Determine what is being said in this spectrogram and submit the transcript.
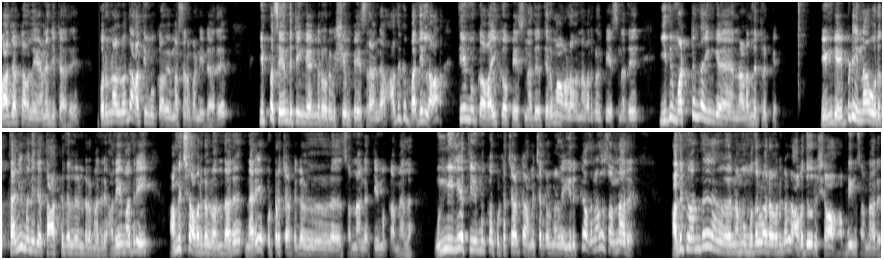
பாஜகவில் இணைஞ்சிட்டாரு. ஒரு நாள் வந்து அதிமுக விமர்சனம் பண்ணிட்டாரு. இப்ப சேர்ந்துட்டீங்கிற ஒரு விஷயம் பேசுறாங்க. அதுக்கு பதிலா திமுக வைகோ பேசினது திருமாவளவன் அவர்கள் பேசினது இது மட்டும்தான் இங்க நடந்துட்டு இருக்கு. இங்க எப்படின்னா ஒரு தனி மனித தாக்குதல்ன்ற மாதிரி. அதே மாதிரி அமித்ஷா அவர்கள் வந்தாரு. நிறைய குற்றச்சாட்டுகள் சொன்னாங்க திமுக மேல. உண்மையிலேயே திமுக குற்றச்சாட்டு அமைச்சர்கள் மேல இருக்கு. அதனால சொன்னாரு. அதுக்கு வந்து நம்ம முதல்வர் அவர்கள் அவதூறு ஷா அப்படின்னு சொன்னாரு.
